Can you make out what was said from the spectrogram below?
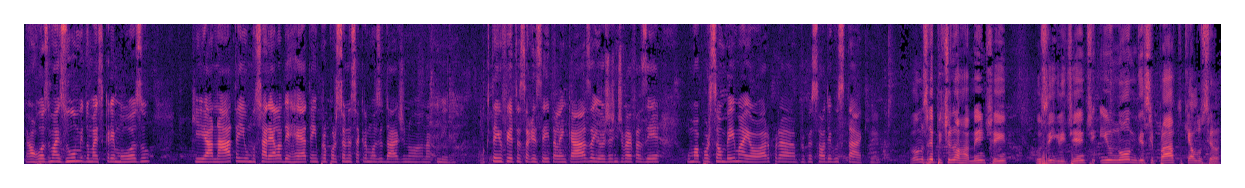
É um arroz mais úmido, mais cremoso, que a nata e o mussarela derretem e proporcionam essa cremosidade no, na comida. Eu que tenho feito essa receita lá em casa e hoje a gente vai fazer uma porção bem maior para o pessoal degustar aqui. Vamos repetir novamente aí os ingredientes e o nome desse prato que a Luciana,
